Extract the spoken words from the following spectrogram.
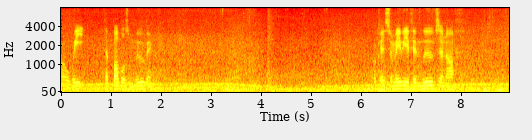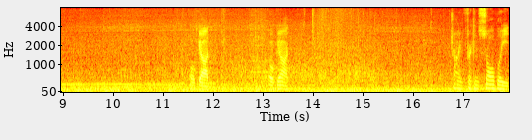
Oh, wait. That bubble's moving. Okay, so maybe if it moves enough... Oh, God. Oh, God. Giant freaking saw blade.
